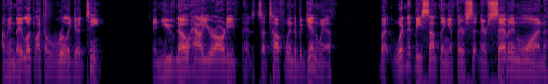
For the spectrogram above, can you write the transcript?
I mean, they look like a really good team. And you know how you're already, it's a tough win to begin with. But wouldn't it be something if they're sitting there seven and one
